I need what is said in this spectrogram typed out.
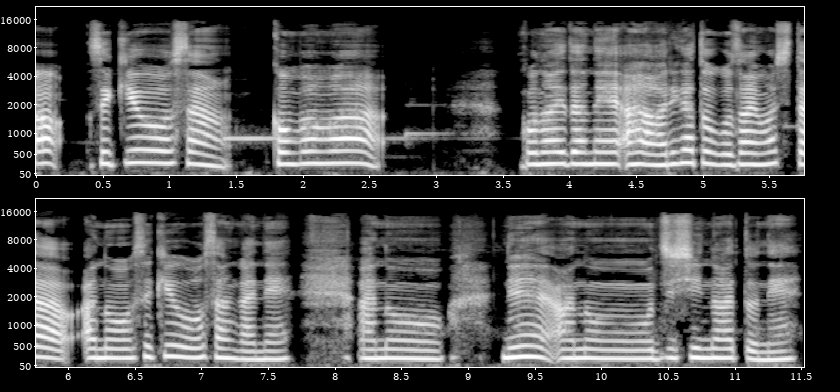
あ、石油王さん、こんばんは。この間ね、あ、ありがとうございました。あの、石油王さんがね、あの、ね、あの、地震の後ね、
